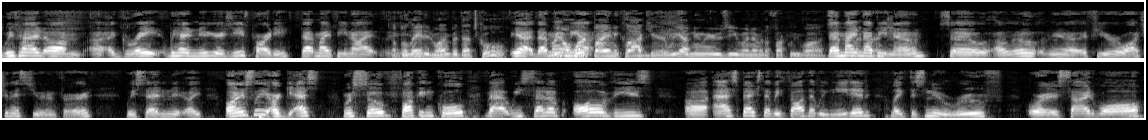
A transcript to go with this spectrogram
We've had um a, great. We had a New Year's Eve party. That might be not A belated one, but that's cool. Yeah, that might We don't work not- by any clock here. We have New Year's Eve whenever the fuck we want. That might not be known. So a little, you know, if you were watching this, you would have inferred. We said, like, honestly, our guests were so fucking cool that we set up all of these uh, aspects that we thought that we needed, like this new roof or a sidewall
